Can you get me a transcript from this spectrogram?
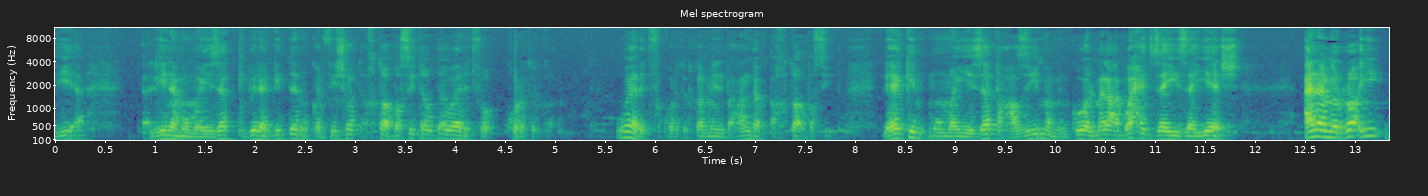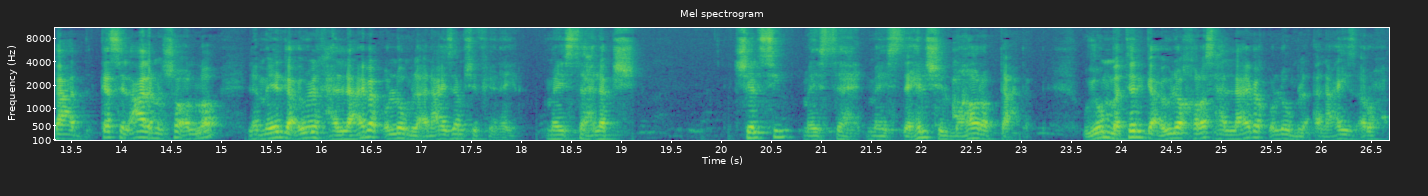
دقيقة. لينا مميزات كبيرة جدا وكان في شوية أخطاء بسيطة وده وارد في كرة القدم. وارد في كرة القدم يبقى عندك أخطاء بسيطة. لكن مميزات عظيمة من جوه الملعب واحد زي زياش. أنا من رأيي بعد كأس العالم إن شاء الله لما يرجع يقول لك هنلاعبك قول لهم لا أنا عايز أمشي في يناير. ما يستهلكش. تشيلسي ما يستاهل ما يستاهلش المهارة بتاعتك. ويوم ما ترجع يقول لك خلاص هنلاعبك قول لهم لا أنا عايز أروح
